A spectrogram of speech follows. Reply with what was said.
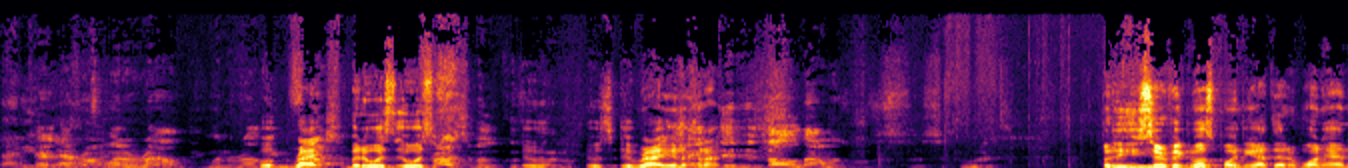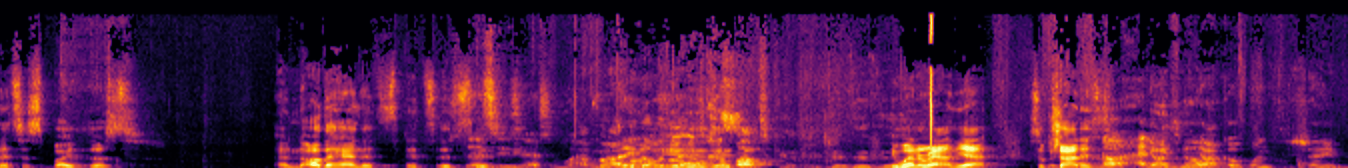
How do you Yeah, balance everyone it? went around. He went around. Well, right, but it was it was it Frasim of the was, it was right in the Shem Quran. did his Dal Damas, was secluded. But he, Sir Vigna was pointing out that on one hand it's his Baidus, and on the other hand it's it's it's, That's it's- his asking. Why? I do you- How know he it was- was Chabatsky. He did- did- he went around, yeah. So Pshat is No, how do you know? Yaakov went to Shem,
